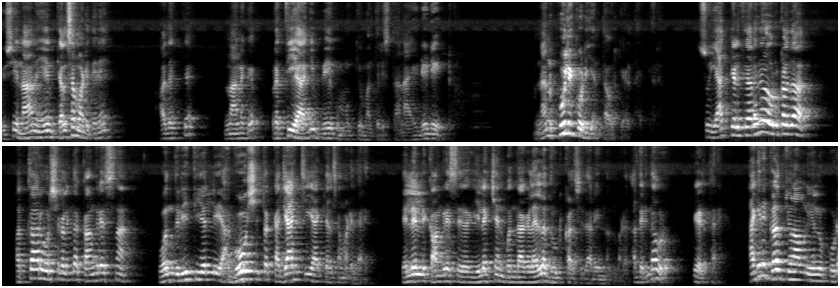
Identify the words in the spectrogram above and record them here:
ಯುಸಿ ನಾನು ಏನು ಕೆಲಸ ಮಾಡಿದ್ದೀನಿ, ಅದಕ್ಕೆ ನನಗೆ ಪ್ರತಿಯಾಗಿ ಬೇಕು ಮುಖ್ಯಮಂತ್ರಿ ಸ್ಥಾನ, ಐ ಡಿಡ್ ಇಟ್. ನಾನು ಕೂಲಿ ಕೊಡಿ ಅಂತ ಅವ್ರು ಕೇಳ್ತಾ ಇದ್ದಾರೆ. ಸೊ ಯಾಕೆ ಕೇಳ್ತಿದ್ದಾರೆ ಅಂದರೆ ಅವರು ಕಳೆದ ಹತ್ತಾರು ವರ್ಷಗಳಿಂದ ಕಾಂಗ್ರೆಸ್ನ ಒಂದು ರೀತಿಯಲ್ಲಿ ಅಘೋಷಿತ ಖಜಾಂಚಿಯಾಗಿ ಕೆಲಸ ಮಾಡಿದ್ದಾರೆ. ಎಲ್ಲೆಲ್ಲಿ ಕಾಂಗ್ರೆಸ್ ಇಲೆಕ್ಷನ್ ಬಂದಾಗಲೆಲ್ಲ ದುಡ್ಡು ಕಳಿಸಿದ್ದಾರೆ ಇನ್ನೊಂದು ಮಾಡಿ ಅದರಿಂದ ಅವರು ಹೇಳ್ತಾರೆ. ಹಾಗೆಯೇ ಕಳೆದ ಚುನಾವಣೆಯಲ್ಲೂ ಕೂಡ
